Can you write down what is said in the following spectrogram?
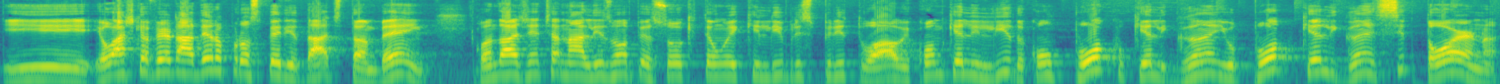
E eu acho que a verdadeira prosperidade também, quando a gente analisa uma pessoa que tem um equilíbrio espiritual e como que ele lida com o pouco que ele ganha, e o pouco que ele ganha se torna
